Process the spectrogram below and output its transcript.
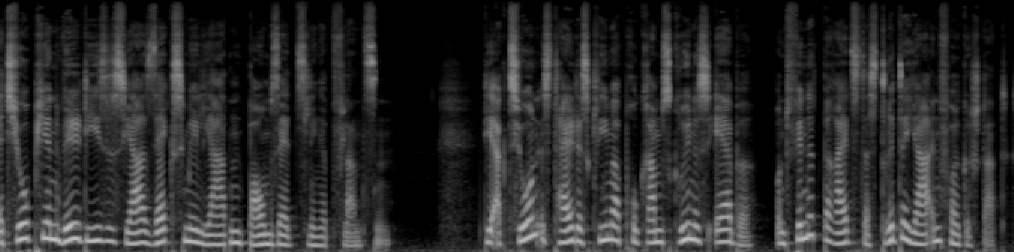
Äthiopien will dieses Jahr 6 Milliarden Baumsetzlinge pflanzen. Die Aktion ist Teil des Klimaprogramms Grünes Erbe und findet bereits das dritte Jahr in Folge statt.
